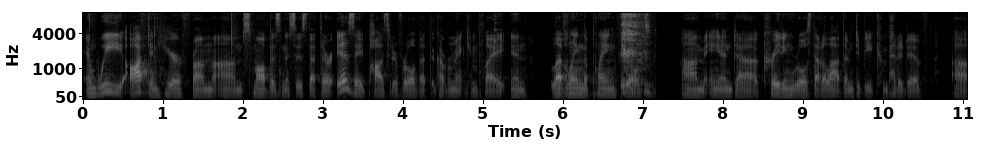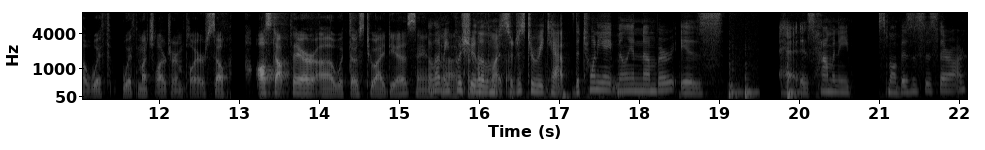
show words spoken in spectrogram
And we often hear from um, small businesses that there is a positive role that the government can play in leveling the playing field um, and uh, creating rules that allow them to be competitive uh, with with much larger employers. So I'll stop there uh, with those two ideas. And So let me uh, push you a little more. So just to recap, the 28 million number is, is how many small businesses there are?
